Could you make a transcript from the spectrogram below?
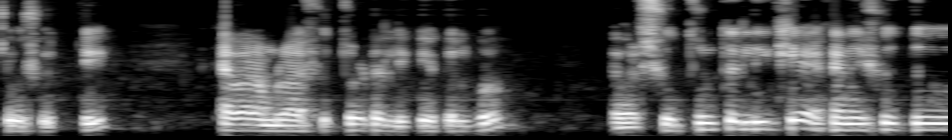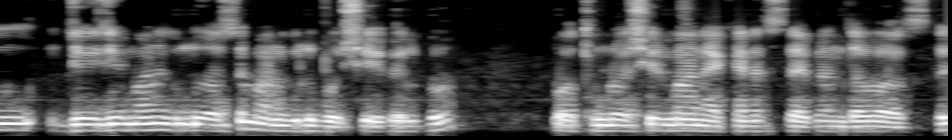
চৌষট্টি। এবার আমরা সূত্রটা লিখে ফেলব। এবার সূত্রতে লিখে এখানে শুধু যে যে মানগুলো আছে, মানগুলো বসিয়ে ফেলব। প্রথম রাশির মান এখানে সেভেন দেওয়া আছে,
